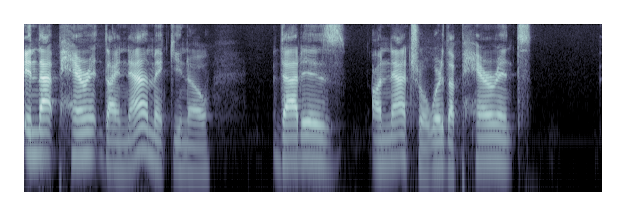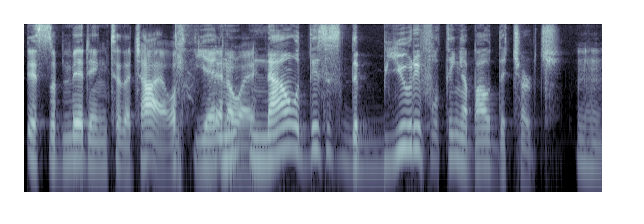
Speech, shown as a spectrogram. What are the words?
in that parent dynamic you know that is unnatural where the parent is submitting to the child yeah. in a way Now, this is the beautiful thing about the church. mm-hmm.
